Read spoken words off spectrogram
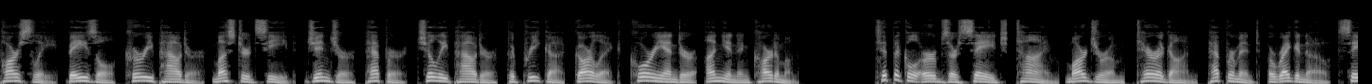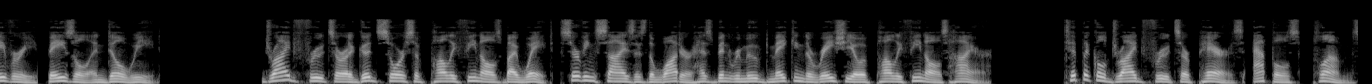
parsley, basil, curry powder, mustard seed, ginger, pepper, chili powder, paprika, garlic, coriander, onion and cardamom. Typical herbs are sage, thyme, marjoram, tarragon, peppermint, oregano, savory, basil and dill weed. Dried fruits are a good source of polyphenols by weight, serving size as the water has been removed making the ratio of polyphenols higher. Typical dried fruits are pears, apples, plums,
